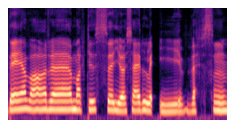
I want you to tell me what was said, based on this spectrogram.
Det var eh, Markus Gjøkjell i Vefsn.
